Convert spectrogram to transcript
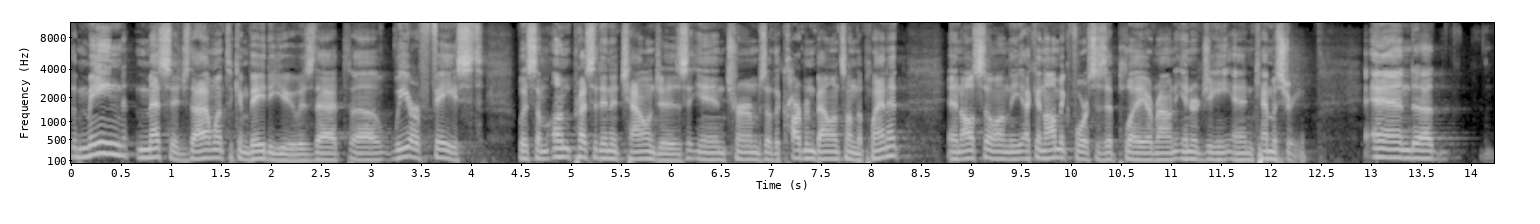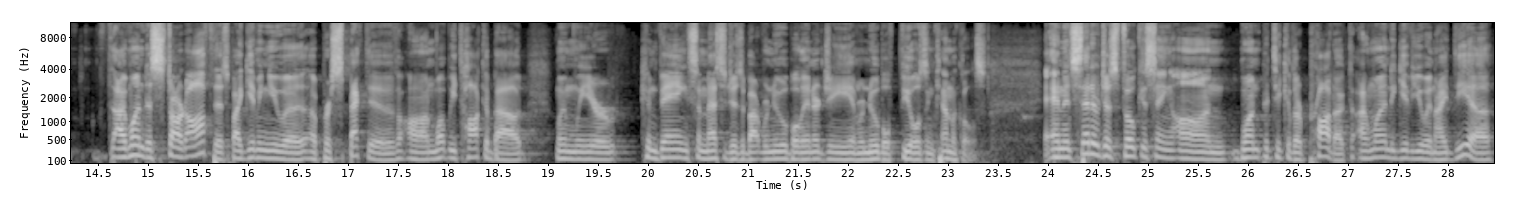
The main message that I want to convey to you is that uh, we are faced with some unprecedented challenges in terms of the carbon balance on the planet and also on the economic forces at play around energy and chemistry. And uh, I wanted to start off this by giving you a, a, perspective on what we talk about when we are conveying some messages about renewable energy and renewable fuels and chemicals. And instead of just focusing on one particular product, I wanted to give you an idea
